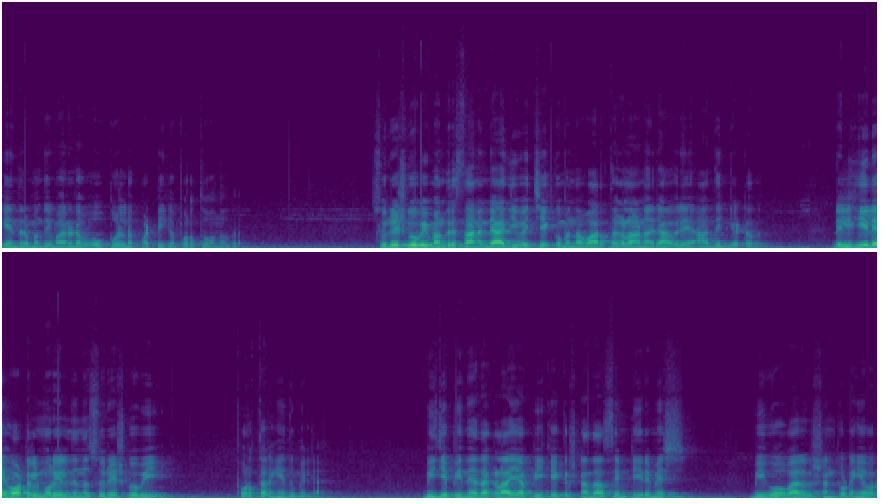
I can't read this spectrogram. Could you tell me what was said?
കേന്ദ്രമന്ത്രിമാരുടെ വകുപ്പുകളുടെ പട്ടിക പുറത്തു വന്നത്. സുരേഷ് ഗോപി മന്ത്രിസ്ഥാനം രാജിവെച്ചേക്കുമെന്ന വാർത്തകളാണ് രാവിലെ ആദ്യം കേട്ടത്. ഡൽഹിയിലെ ഹോട്ടൽ മുറിയിൽ നിന്ന് സുരേഷ് ഗോപി പുറത്തിറങ്ങിയതുമില്ല. ബി ജെ പി നേതാക്കളായ P K Krishnadas M T Ramesh B Gopalakrishnan തുടങ്ങിയവർ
